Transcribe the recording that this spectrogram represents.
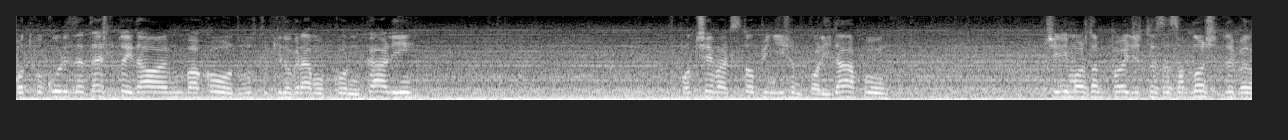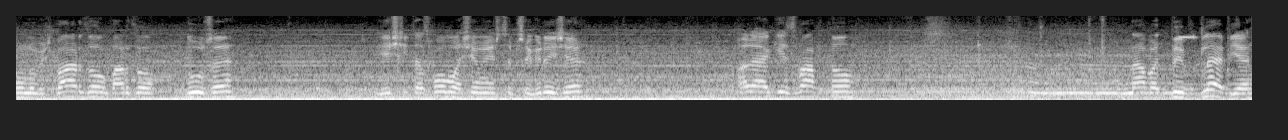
Pod kukurydzę też tutaj dałem chyba około 200 kg kornkali w podsiewach 150 polidapu. Czyli można by powiedzieć, że te zasobności tutaj będą być bardzo, bardzo duże. Jeśli ta słoma się jeszcze przegryzie. Ale jak jest wapno nawet by w glebie.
